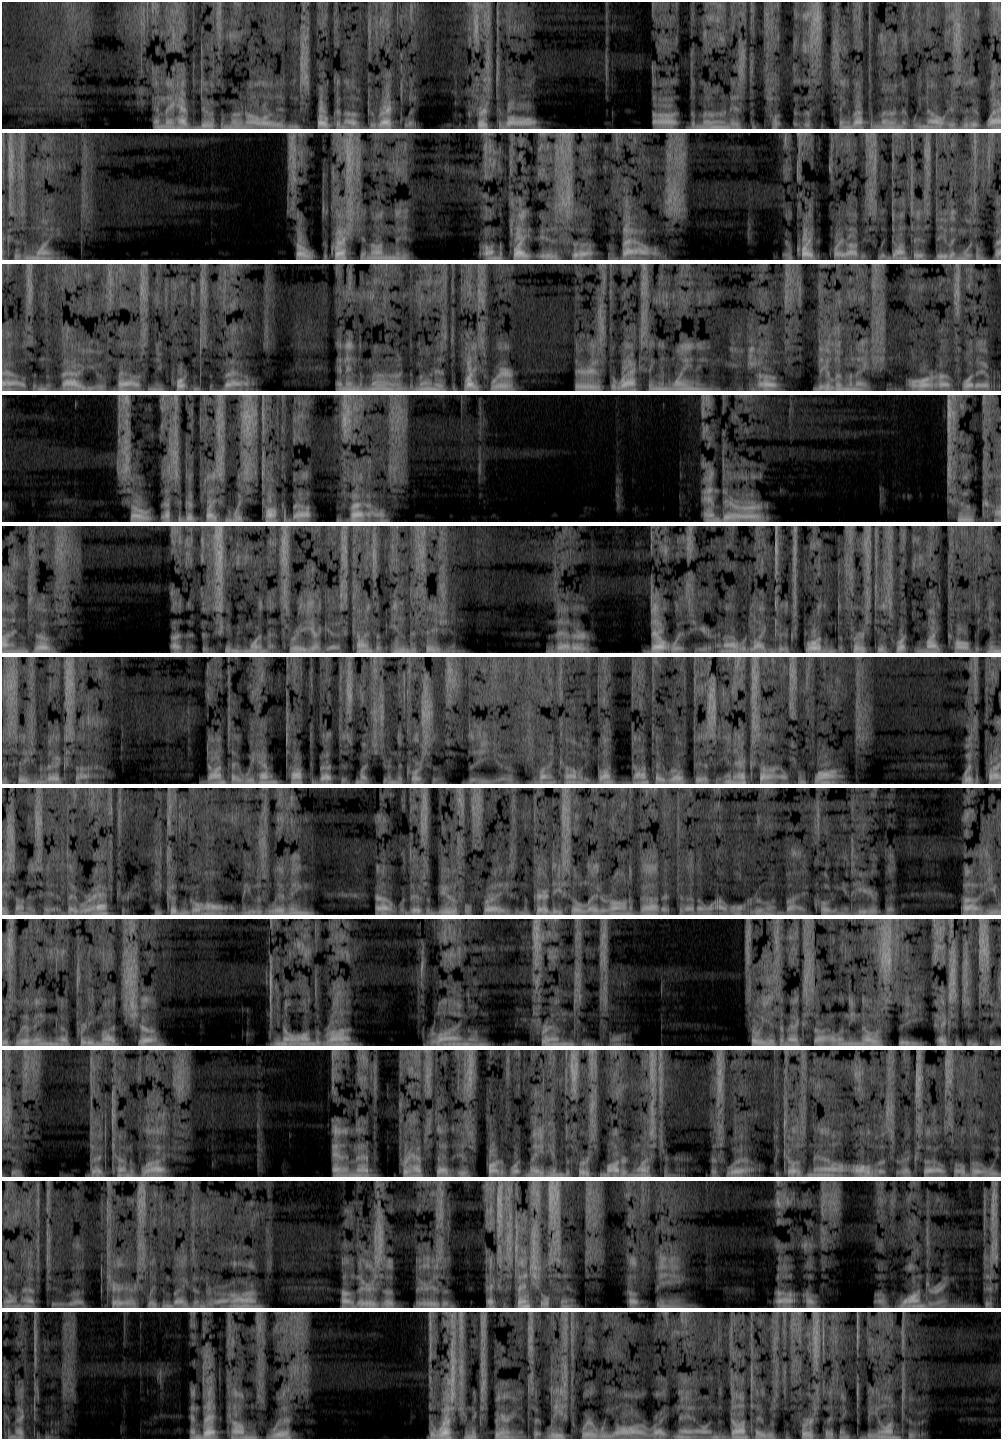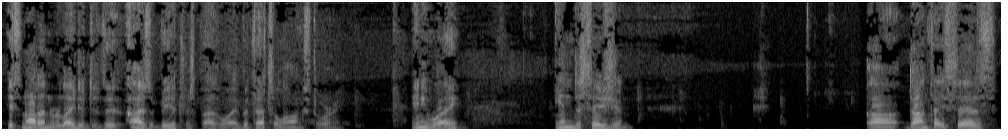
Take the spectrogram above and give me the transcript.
and they have to do with the moon, although it isn't spoken of directly. First of all, uh, the moon is the the thing about the moon that we know is that it waxes and wanes. So the question on the on the plate is uh, vows quite quite obviously, Dante is dealing with vows and the value of vows and the importance of vows. And in the moon, the moon is the place where there is the waxing and waning of the illumination or of whatever. So that's a good place in which to talk about vows. And there are two kinds of, uh, excuse me, more than that, three, I guess, kinds of indecision that are dealt with here, and I would like to explore them. The first is what you might call the indecision of exile. Dante, we haven't talked about this much during the course of the uh, Divine Comedy. But Dante wrote this in exile from Florence with a price on his head. They were after him. He couldn't go home. He was living. Uh, there's a beautiful phrase in the Paradiso later on about it that I don't. I won't ruin by quoting it here, but uh, he was living uh, pretty much, uh, you know, on the run, relying on friends and so on. So he is an exile, and he knows the exigencies of that kind of life. And in that, perhaps that is part of what made him the first modern Westerner as well, because now all of us are exiles, although we don't have to uh, carry our sleeping bags under our arms. Uh, there is a there is an existential sense of being uh, of of wandering and disconnectedness, and that comes with the Western experience, at least where we are right now. And that Dante was the first, I think, to be onto it. It's not unrelated to the Eyes of Beatrice, by the way, but that's a long story. Anyway, indecision. Uh, Dante says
